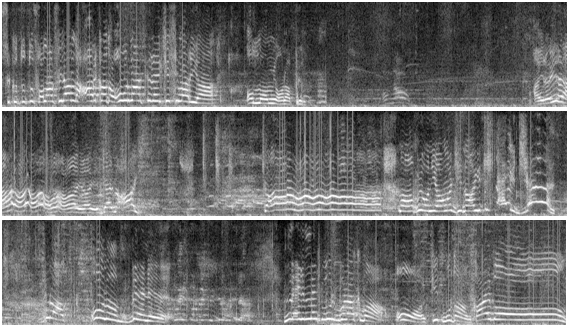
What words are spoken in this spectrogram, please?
Sıkı tutu falan filan da arkada orman kraliçesi var ya. Allah'ım ya Rabbim. Hayır hayır hayır hayır hayır, hayır, gelme ay. Aa, ne yapıyorsun ya cinayet işleyeceksin. Bırak oğlum beni. Beni mecbur bırakma. Oo, git buradan kaybol.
